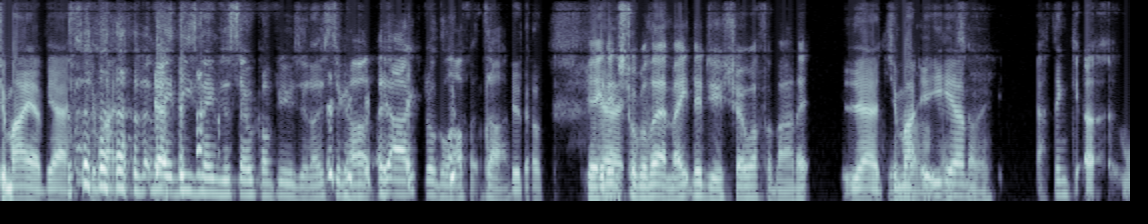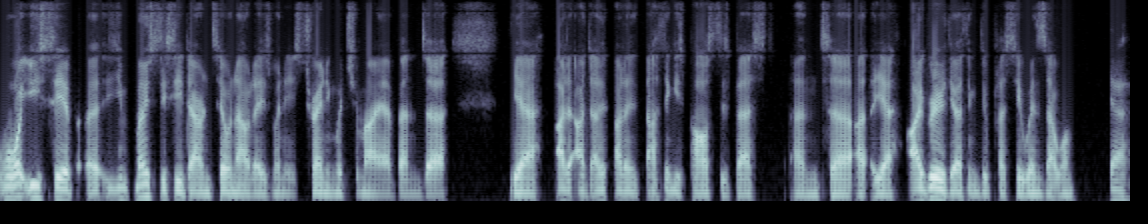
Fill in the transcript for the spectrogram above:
Jemayev, yeah, Jemayev, Mate, these names are so confusing. I just can't. I struggle off at times. you know, Yeah, you Yeah. didn't struggle there, mate, did you? Show off about it. yeah, Yeah, Jemayev. alright, um. I think uh, what you see, uh, you mostly see Darren Till nowadays when he's training with Chimaev, and uh, yeah, I, I, don't- I don't, I think he's past his best, and uh, I, yeah, I agree with you. I think du Plessis wins that one. Yeah,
